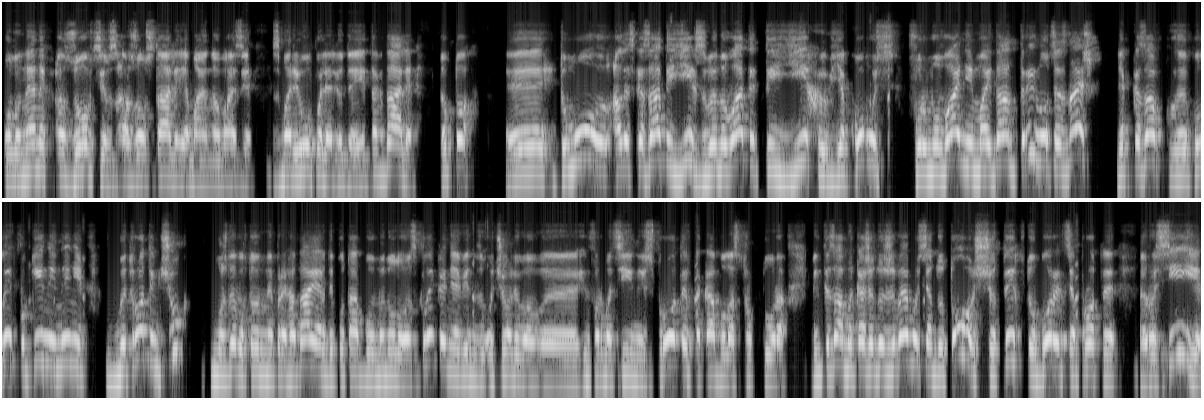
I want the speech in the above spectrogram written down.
полонених азовців з Азовсталі, я маю на увазі з Маріуполя людей і так далі. Тобто Е, тому, але сказати їх, звинуватити їх в якомусь формуванні Майдан 3 ну це знаєш, як казав е, коли покійний нині Дмитро Тимчук, можливо, хто не пригадає, депутат був минулого скликання. Він очолював е, інформаційний спротив. Така була структура. Він казав: ми каже, доживемося до того, що тих, хто бореться проти Росії,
